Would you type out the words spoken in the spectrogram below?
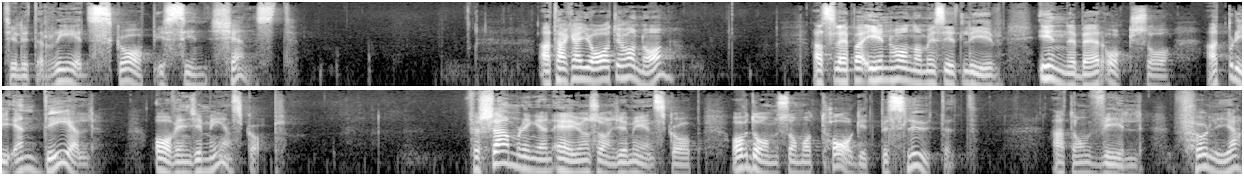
till ett redskap i sin tjänst. Att tacka ja till honom, att släppa in honom i sitt liv innebär också att bli en del av en gemenskap. Församlingen är ju en sån gemenskap av de som har tagit beslutet att de vill följa.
